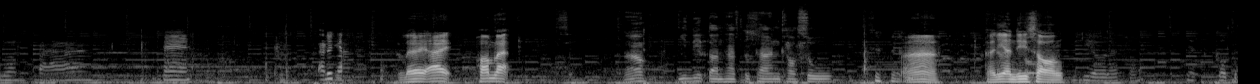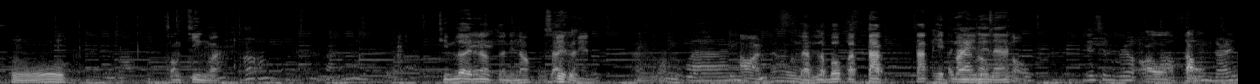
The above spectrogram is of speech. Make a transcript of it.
ย้วนปางแม่อันนี้เลยไอ้พร้อมละเอ้ายินดีต้อนรับทุกท่านเข้าสู่อ่า อันนี้อันที่สองเดียวแล้วสองเจ็ดกบโอ้ของจริงวะอ๋อทีมเลยนะตัวนี้เนาะใส่เลยอ่อนแบบระบบแบบตัดตัดเห็ดใหม่เลยนะ This is real เอา awesome ต่ right?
